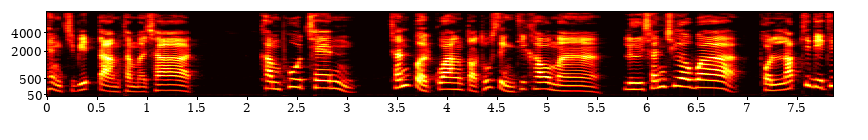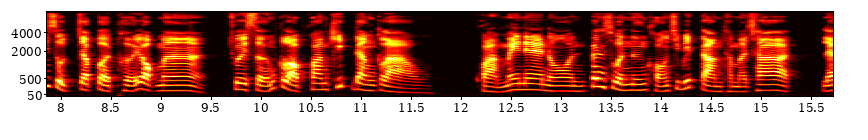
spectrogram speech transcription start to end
แห่งชีวิตตามธรรมชาติคำพูดเช่น ฉันเปิดกว้างต่อทุกสิ่งที่เข้ามา หรือฉันเชื่อว่าผลลัพธ์ที่ดีที่สุดจะเปิดเผยออกมา ช่วยเสริมกรอบความคิดดังกล่าว ความไม่แน่นอนเป็นส่วนหนึ่งของชีวิตตามธรรมชาติ และ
